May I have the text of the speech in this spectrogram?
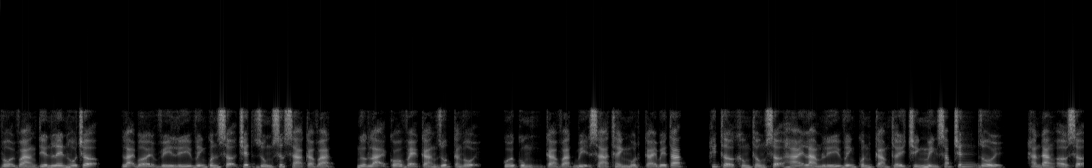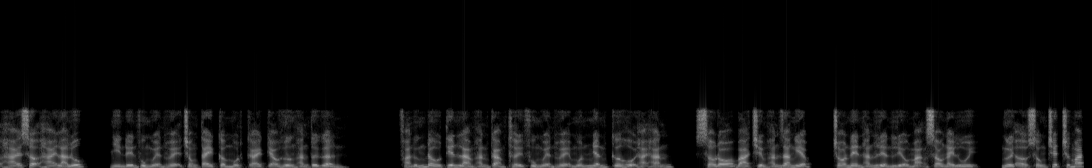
vội vàng tiến lên hỗ trợ, lại bởi vì Lý Vĩnh Quân sợ chết dùng sức xả cả vạt, ngược lại có vẻ càng giúp càng nội, cuối cùng cả vạt bị xả thành một cái bế tắc, hít thở không thông sợ hãi làm Lý Vĩnh Quân cảm thấy chính mình sắp chết rồi, hắn đang ở sợ hãi sợ hãi là lúc, nhìn đến Phùng Nguyễn Huệ trong tay cầm một cái kéo hướng hắn tới gần. Phản ứng đầu tiên làm hắn cảm thấy Phùng Nguyễn Huệ muốn nhân cơ hội hại hắn, sau đó ba chiếm hắn gia nghiệp, cho nên hắn liền liều mạng sau này lui, người ở sống chết trước mắt,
